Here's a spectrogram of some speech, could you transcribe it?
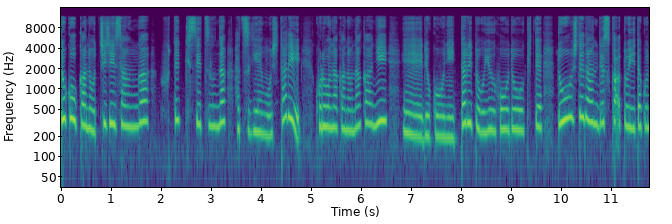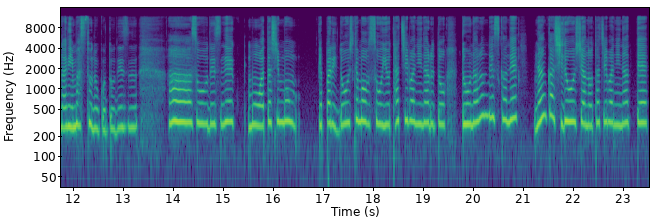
どこかの知事さんが不適切な発言をしたり、コロナ禍の中に、えー、旅行に行ったりという報道を来て、どうしてなんですか？と言いたくなりますとのことです。ああ、そうですね。もう私もやっぱりどうしてもそういう立場になるとどうなるんですかね。なんか指導者の立場になって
